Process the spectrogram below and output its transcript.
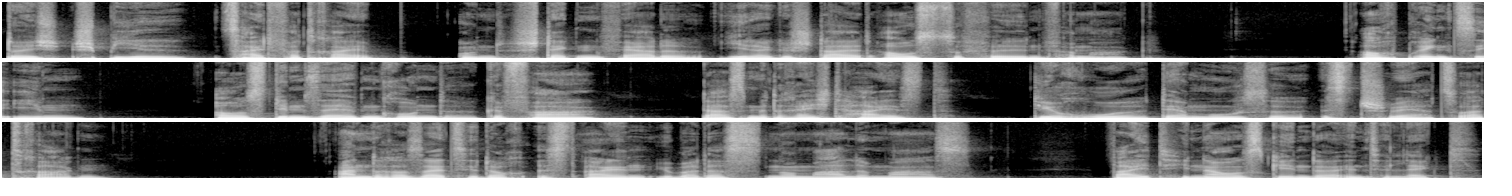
durch Spiel, Zeitvertreib und Steckenpferde jeder Gestalt auszufüllen vermag. Auch bringt sie ihm aus demselben Grunde Gefahr, da es mit Recht heißt, die Ruhe der Muße ist schwer zu ertragen. Andererseits jedoch ist ein über das normale Maß weit hinausgehender Intellekt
